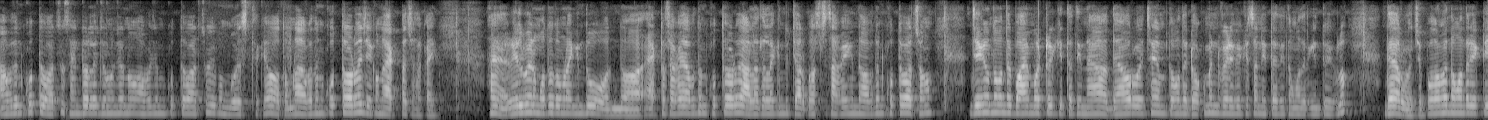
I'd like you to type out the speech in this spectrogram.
আবেদন করতে পারছ সেন্ট্রালের জন্য যেন আবেদন করতে পারছ এবং ওয়েস্ট থেকেও তোমরা আবেদন করতে পারবে যে কোনো একটা শাখায়। হ্যাঁ রেলওয়ের মতো তোমরা কিন্তু একটা শাখায় আবেদন করতে পারবে, আলাদা আলাদা কিন্তু চার পাঁচটা শাখায় কিন্তু আবেদন করতে পারছ। যেখানে তোমাদের বায়োমেট্রিক ইত্যাদি দেওয়া রয়েছে, এবং তোমাদের ডকুমেন্ট ভেরিফিকেশান ইত্যাদি তোমাদের কিন্তু এগুলো দেওয়া রয়েছে। প্রথমে তোমাদের একটি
